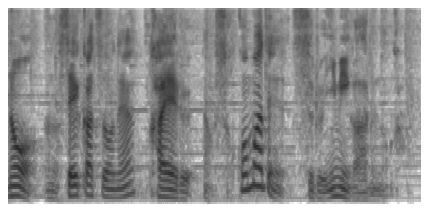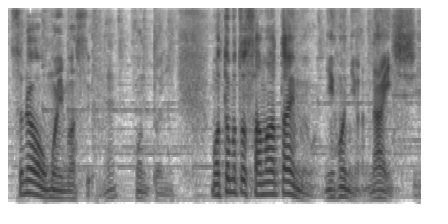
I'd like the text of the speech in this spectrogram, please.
の生活をね変える。なんかそこまでする意味があるのか。それは思いますよね。本当に。もともとサマータイム日本にはないし。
